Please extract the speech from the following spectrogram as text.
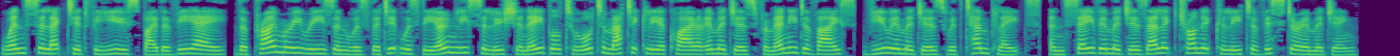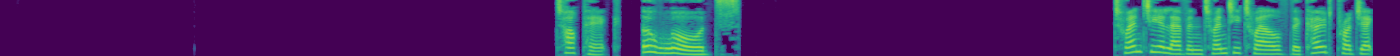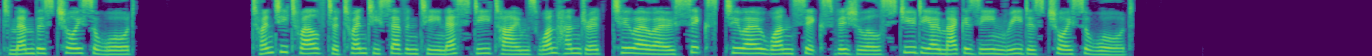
When selected for use by the VA, the primary reason was that it was the only solution able to automatically acquire images from any device, view images with templates, and save images electronically to Vista Imaging. Awards 2011–2012 The Code Project Members' Choice Award 2012 to 2017 SD Times 100 2006 2016 Visual Studio Magazine Reader's Choice Award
